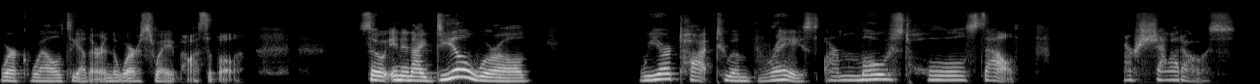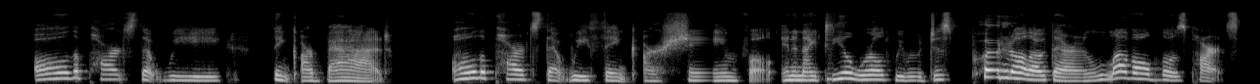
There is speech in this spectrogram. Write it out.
work well together in the worst way possible. So, in an ideal world, we are taught to embrace our most whole self, our shadows, all the parts that we think are bad, all the parts that we think are shameful. In an ideal world, we would just put it all out there and love all those parts.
